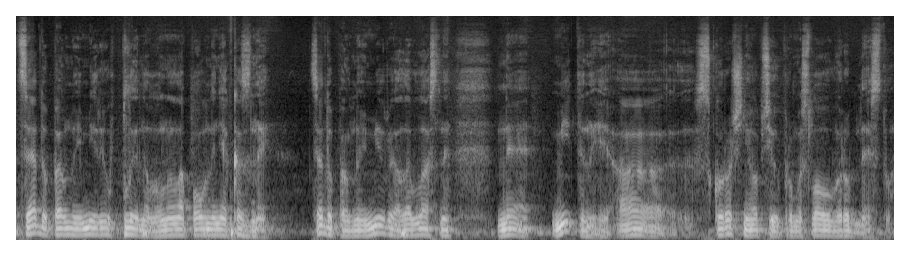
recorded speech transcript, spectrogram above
це до певної міри вплинуло на наповнення казни. Це до певної міри, але власне не мітинги, а скорочення обсягів промислового виробництва.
